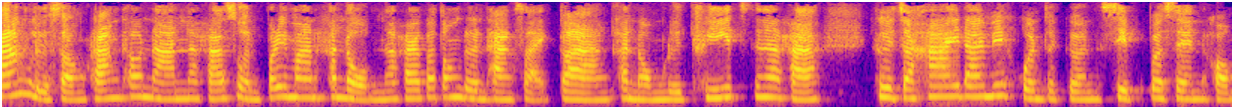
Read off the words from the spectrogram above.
รั้งหรือสองครั้งเท่านั้นนะคะ ส่วนปริมาณขนมนะคะ ก็ต้องเดินทางสายกลางขนมหรือทรีตนะคะ คือจะให้ได้ไม่ควรจะเกิน 10%ของ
